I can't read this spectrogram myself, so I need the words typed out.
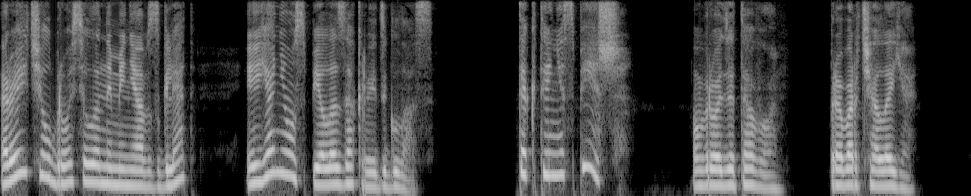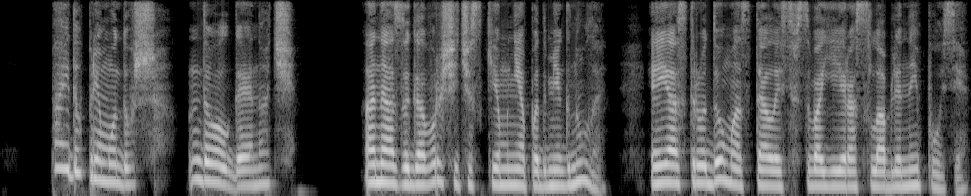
Рэйчел бросила на меня взгляд, и я не успела закрыть глаз. «Так ты не спишь?» «Вроде того», — проворчала я. «Пойду приму душ. Долгая ночь». Она заговорщически мне подмигнула, и я с трудом осталась в своей расслабленной позе.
